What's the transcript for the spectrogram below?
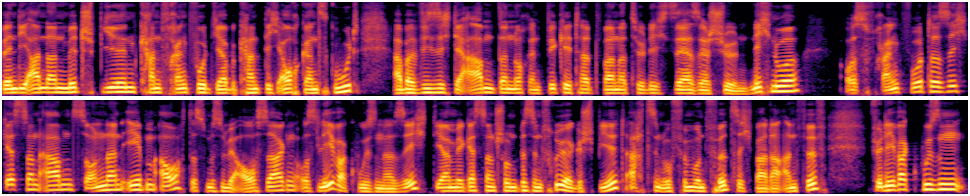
Wenn die anderen mitspielen, kann Frankfurt ja bekanntlich auch ganz gut. Aber wie sich der Abend dann noch entwickelt hat, war natürlich sehr, sehr schön. Nicht nur aus Frankfurter Sicht gestern Abend, sondern eben auch, das müssen wir auch sagen, aus Leverkusener Sicht. Die haben ja gestern schon ein bisschen früher gespielt. 18.45 Uhr war da Anpfiff. Für Leverkusen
